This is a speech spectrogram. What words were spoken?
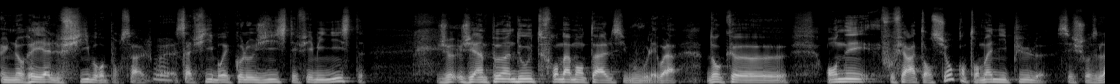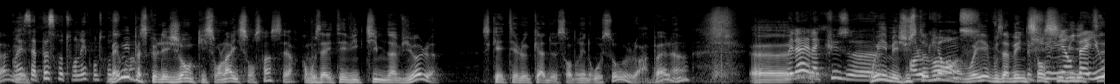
une, réelle fibre pour ça. Sa fibre écologiste et féministe, j'ai un peu un doute fondamental, si vous voulez. Voilà. Donc, euh, on est, il faut faire attention quand on manipule ces choses-là. Oui, ça peut se retourner contre Mais soi. oui, parce que les gens qui sont là, ils sont sincères. Quand vous avez été victime d'un viol, ce qui a été le cas de Sandrine Rousseau, je le rappelle. Hein. Euh, mais là, elle accuse. Euh, oui, mais justement, vous voyez, vous avez une sensibilité. Bayou,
